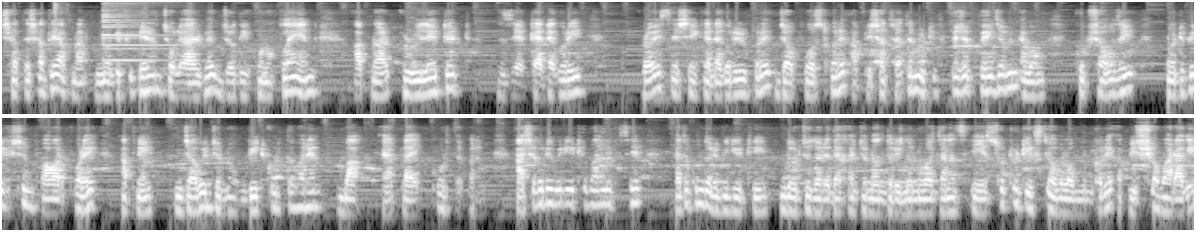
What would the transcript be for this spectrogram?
সাথে সাথে আপনার নোটিফিকেশন চলে আসবে। যদি কোনো ক্লায়েন্ট আপনার রিলেটেড যে ক্যাটাগরি রয়েছে, সেই ক্যাটাগরির উপরে জব পোস্ট করে আপনি সাথে সাথে নোটিফিকেশন পেয়ে যাবেন এবং খুব সহজেই নোটিফিকেশন পাওয়ার পরে আপনি জবের জন্য বিট করতে পারেন বা অ্যাপ্লাই করতে পারেন। আশা করি ভিডিওটি ভালো লেগেছে। এতক্ষণ ধরে ভিডিওটি ধৈর্য ধরে দেখার জন্য আন্তরিক ধন্যবাদ জানাচ্ছি। এই ছোট্ট টিপসটি অবলম্বন করে আপনি সবার আগে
